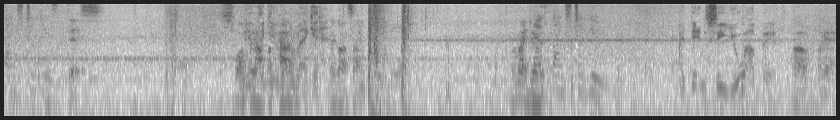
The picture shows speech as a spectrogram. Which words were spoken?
thanks to you. What's this? I Swapping didn't out think my you were gonna paddle. make it. I go outside. What am I doing? No thanks to you. I didn't see you out there. Oh, okay.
